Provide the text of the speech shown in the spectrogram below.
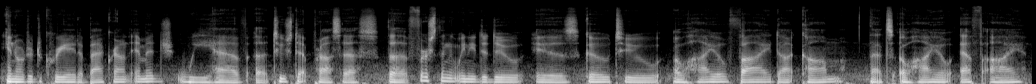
In order to create a background image, we have a two-step process. The first thing that we need to do is go to ohiofi.com. That's ohiofi.com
